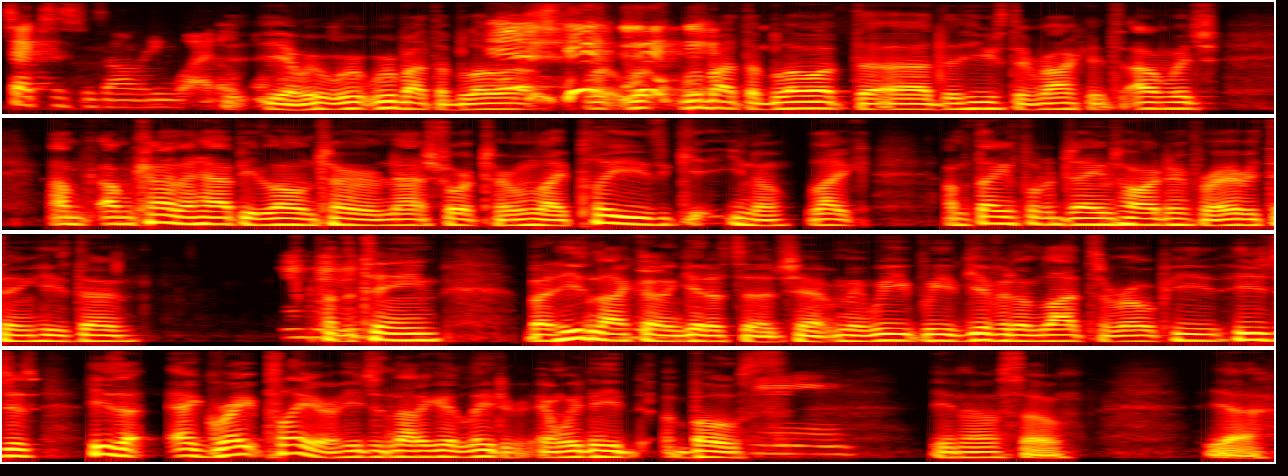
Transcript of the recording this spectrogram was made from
Texas is already wide open. Yeah, we're we're, we're about to blow up. we're, we're, we're, about to blow up the uh, the Houston Rockets. Um, which I'm I'm kind of happy long term, not short term. I'm like, please, get, you know, like I'm thankful to James Harden for everything he's done mm-hmm. for the mm-hmm. team, but he's not going to mm-hmm. get us to the champ. I mean, we we've given him lots of rope. He he's just he's a, a great player. He's just not a good leader, and we need both. Mm. You know, so yeah,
